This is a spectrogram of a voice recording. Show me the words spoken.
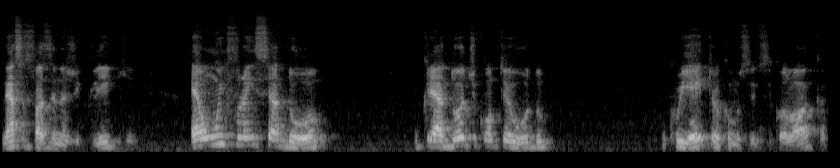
nessas fazendas de clique é um influenciador, um criador de conteúdo, um creator, como se, se coloca,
